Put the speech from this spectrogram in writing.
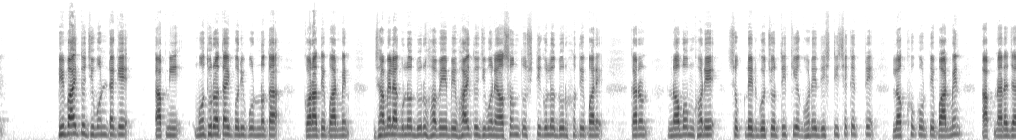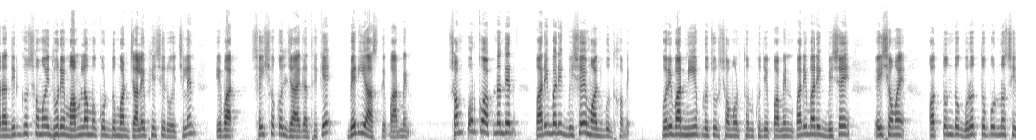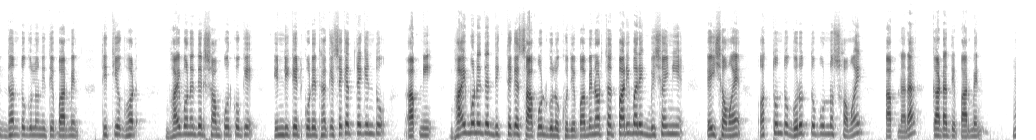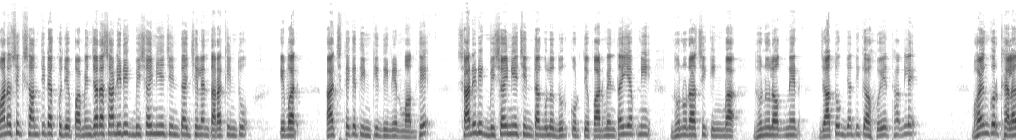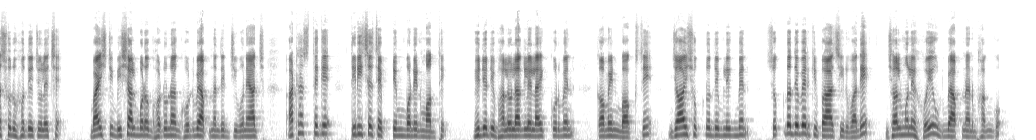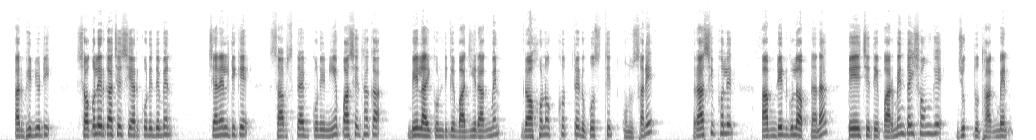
বিবাহিত জীবনটাকে আপনি মধুরতায় পরিপূর্ণতা করাতে পারবেন। ঝামেলাগুলো দূর হবে, বিবাহিত জীবনে অসন্তুষ্টিগুলো দূর হতে পারে। কারণ নবম ঘরে শুক্রের গোচর, তৃতীয় ঘরে দৃষ্টি, সেক্ষেত্রে লক্ষ্য করতে পারবেন, আপনারা যারা দীর্ঘ সময় ধরে মামলা মোকদ্দমার জালে ফেসে রয়েছিলেন, এবার সেই সকল জায়গা থেকে বেরিয়ে আসতে পারবেন। সম্পর্ক আপনাদের পারিবারিক বিষয়ে মজবুত হবে। পরিবার নিয়ে প্রচুর সমর্থন খুঁজে পাবেন। পারিবারিক বিষয়ে এই সময় অত্যন্ত গুরুত্বপূর্ণ সিদ্ধান্তগুলো নিতে পারবেন। তৃতীয় ঘর ভাই বোনেদের সম্পর্ককে ইন্ডিকেট করে থাকে। সেক্ষেত্রে কিন্তু আপনি ভাই বোনেদের দিক থেকে সাপোর্টগুলো খুঁজে পাবেন, অর্থাৎ পারিবারিক বিষয় নিয়ে। এই সময়ে অত্যন্ত গুরুত্বপূর্ণ সময় আপনারা কাটাতে পারবেন। মানসিক শান্তিটা খুঁজে পাবেন। যারা শারীরিক বিষয় নিয়ে চিন্তায় ছিলেন, তারা কিন্তু এবার আজ থেকে তিনটি দিনের মধ্যে শারীরিক বিষয় নিয়ে চিন্তাগুলো দূর করতে পারবেন। তাই আপনি ধনুরাশি কিংবা ধনুলগ্নের জাতক জাতিকা হয়ে থাকলে ভয়ঙ্কর খেলা শুরু হতে চলেছে। বাইশটি বিশাল বড় ঘটনা ঘটবে আপনাদের জীবনে। আজ আঠাশ থেকে তিরিশে সেপ্টেম্বরের মধ্যে। ভিডিওটি ভালো লাগলে লাইক করবেন, কমেন্ট বক্সে জয় শুক্রদেব লিখবেন। শুক্রদেবের কৃপা আশীর্বাদে ঝলমলে হয়ে উঠবে আপনার ভাগ্য। আর ভিডিওটি সকলের কাছে শেয়ার করে দেবেন। চ্যানেলটিকে সাবস্ক্রাইব করে নিয়ে পাশে থাকা বেল আইকনটিকে বাজিয়ে রাখবেন। গ্রহ নক্ষত্রের উপস্থিত অনুসারে রাশিফলের আপডেটগুলো আপনারা পেয়ে যেতে পারবেন। তাই সঙ্গে যুক্ত থাকবেন।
